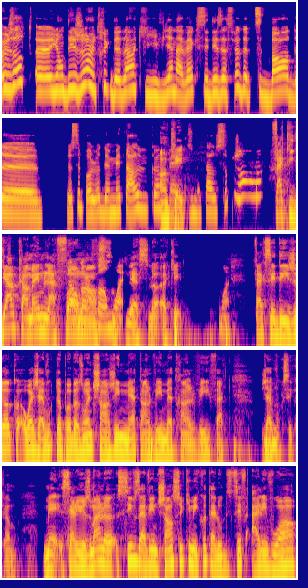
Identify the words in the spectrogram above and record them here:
eux autres, euh, ils ont déjà un truc dedans qui viennent avec. C'est des espèces de petites barres de, je sais pas, là, de métal, comme du métal souple, genre, là. Fait qu'ils gardent quand même la forme en forme, ouais. souplesse, là. OK. Ouais. Fait que c'est déjà, ouais, j'avoue que t'as pas besoin de changer, mettre, enlever, mettre, enlever. Fait que J'avoue que c'est comme. Mais sérieusement, là, si vous avez une chance, ceux qui m'écoutent à l'auditif, allez voir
